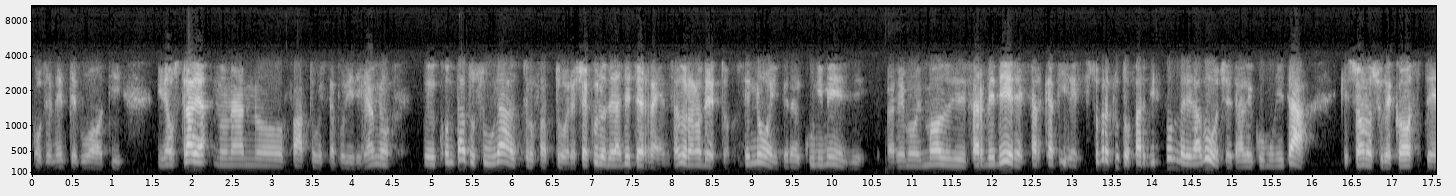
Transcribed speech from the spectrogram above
ovviamente vuoti. In Australia non hanno fatto questa politica, hanno eh, contato su un altro fattore, cioè quello della deterrenza. Allora hanno detto se noi per alcuni mesi faremo in modo di far vedere, far capire e soprattutto far diffondere la voce tra le comunità che sono sulle coste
